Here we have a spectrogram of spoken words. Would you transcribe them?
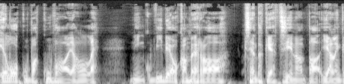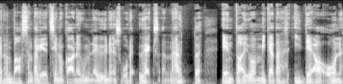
elokuvakuvaajalle niin kuin videokameraa, sen takia, että siinä on ta- jälleen kerran taas sen takia, että siinä on 21 suhde 9 näyttö. En tajua, mikä tässä idea on.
